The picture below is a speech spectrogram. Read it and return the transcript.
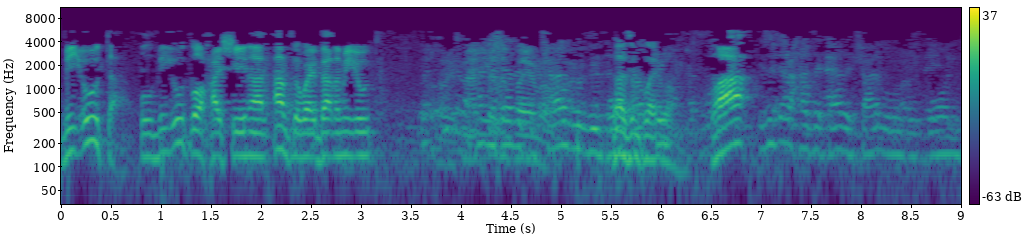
Well, miut lo hashinan. I don't have to worry about the miut. child will be born Doesn't play healthy. wrong. What? Isn't there a hazakah? The child will be born.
